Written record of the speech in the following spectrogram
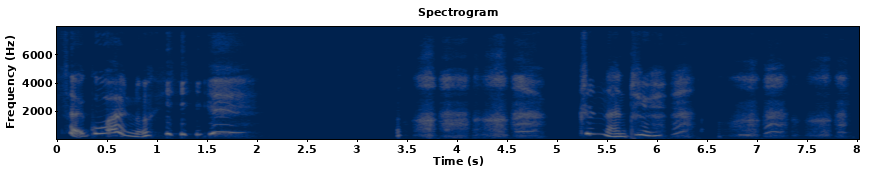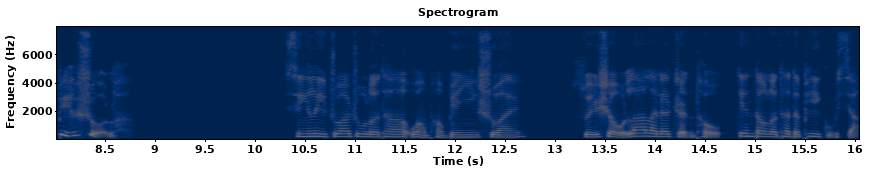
才怪呢。真难听，别说了。心里抓住了他，往旁边一摔，随手拉来了枕头垫到了他的屁股下，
